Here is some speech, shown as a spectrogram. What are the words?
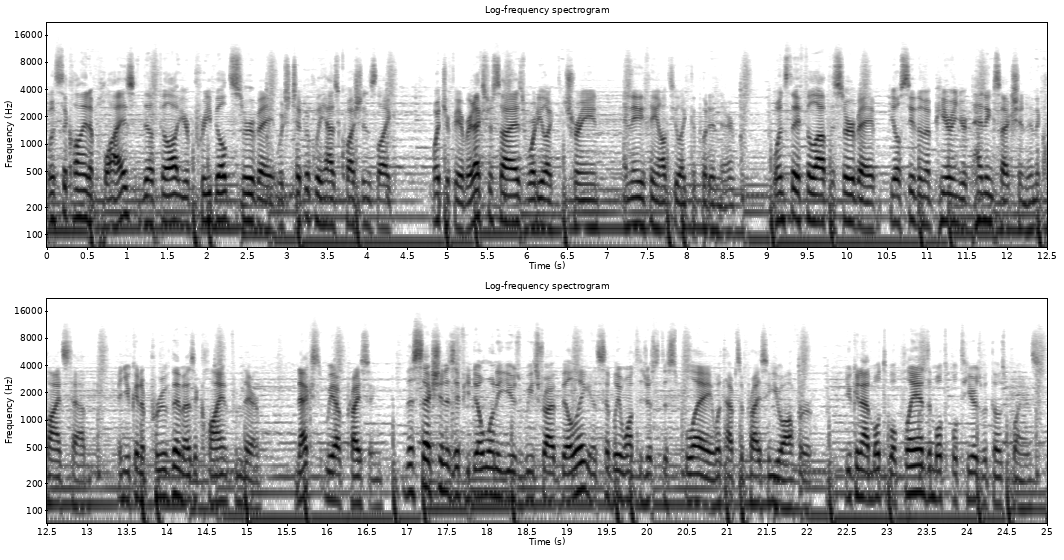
Once the client applies, they'll fill out your pre-built survey, which typically has questions like, what's your favorite exercise, where do you like to train, and anything else you like to put in there. Once they fill out the survey, you'll see them appear in your pending section in the Clients tab, and you can approve them as a client from there. Next, we have pricing. This section is if you don't want to use WeStrive billing and simply want to just display what types of pricing you offer. You can add multiple plans and multiple tiers with those plans.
